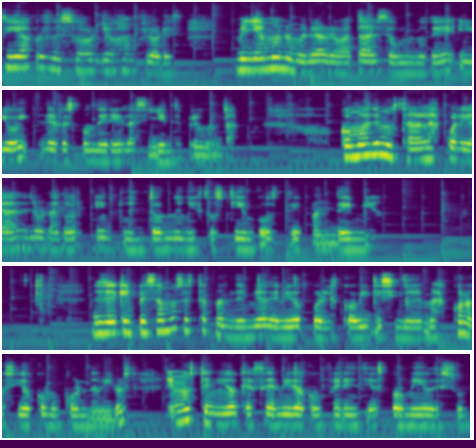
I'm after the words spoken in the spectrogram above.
días, profesor Johan Flores. Me llamo Ana María Arrebata del segundo D y hoy le responderé la siguiente pregunta. ¿Cómo has demostrado las cualidades del orador en tu entorno en estos tiempos de pandemia? Desde que empezamos esta pandemia debido por el COVID-19 más conocido como coronavirus, hemos tenido que hacer videoconferencias por medio de Zoom.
